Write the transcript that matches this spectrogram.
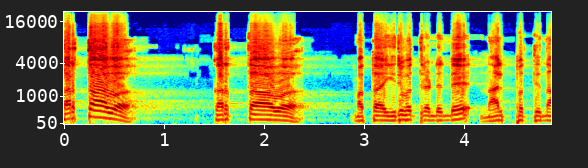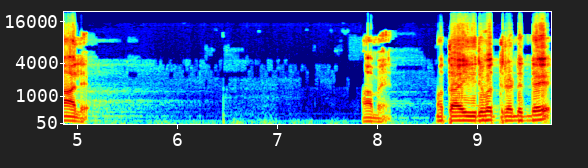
കർത്താവ് കർത്താവ് മത്തായി ഇരുപത്തിരണ്ടിന്റെ നാൽപ്പത്തിനാല്. ആമേൻ. മത്തായി ഇരുപത്തിരണ്ടിന്റെ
